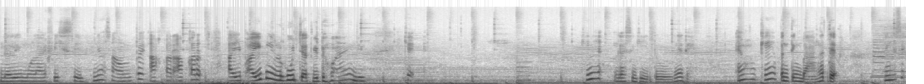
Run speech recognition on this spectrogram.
dari mulai fisiknya sampai akar-akar aib-aibnya lu hujat gitu aja kayak kayaknya nggak segitunya deh. Emang kayak penting banget ya? Enggak sih?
